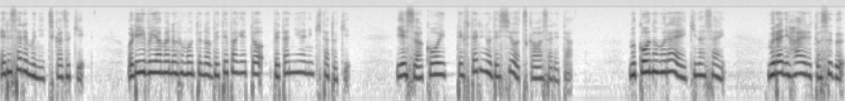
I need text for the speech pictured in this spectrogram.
エルサレムに近づき、オリーブ山のふもとのベテパゲとベタニアに来たとき、イエスはこう言って二人の弟子を使わされた。向こうの村へ行きなさい。村に入るとすぐ、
